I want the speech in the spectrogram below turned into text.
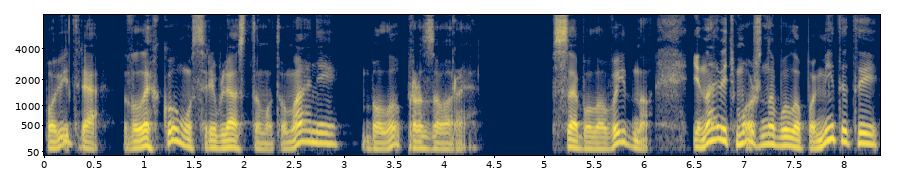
Повітря в легкому сріблястому тумані було прозоре. Все було видно, і навіть можна було помітити,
